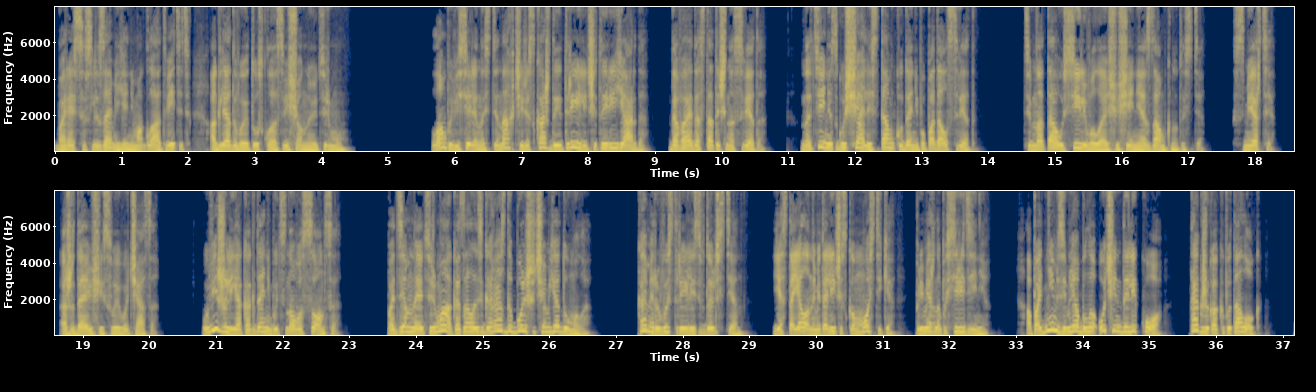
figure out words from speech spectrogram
Борясь со слезами, я не могла ответить, оглядывая тускло освещенную тюрьму. Лампы висели на стенах через каждые три или четыре ярда, давая достаточно света. Но тени сгущались там, куда не попадал свет. Темнота усиливала ощущение замкнутости, смерти ожидающий своего часа. Увижу ли я когда-нибудь снова солнце? Подземная тюрьма оказалась гораздо больше, чем я думала. Камеры выстроились вдоль стен. Я стояла на металлическом мостике, примерно посередине. А под ним земля была очень далеко, так же, как и потолок.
